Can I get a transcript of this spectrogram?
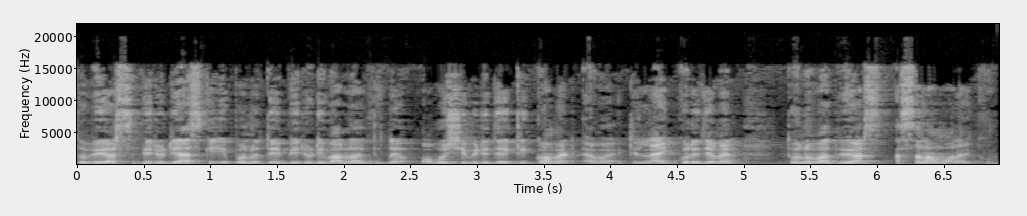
তো ভিউয়ার্স ভিডিওটি আজকে এ পর্যন্তই। ভিডিওটি ভালো লাগলে অবশ্যই ভিডিওতে একটি কমেন্ট এবং একটি লাইক করে যাবেন। ধন্যবাদ ভিউয়ার্স আসসালামু আলাইকুম।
